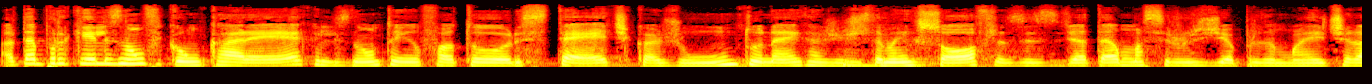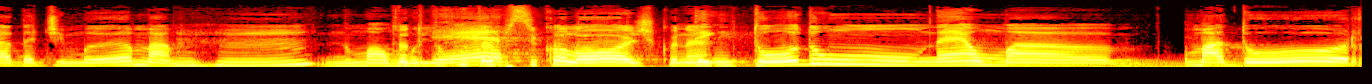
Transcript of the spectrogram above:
Até porque eles não ficam careca, eles não têm o fator estética junto, né? Que a gente uhum. também sofre, às vezes, de até uma cirurgia, por exemplo, uma retirada de mama uhum. numa todo mulher. psicológico, né? Tem todo um, né, uma, uma dor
